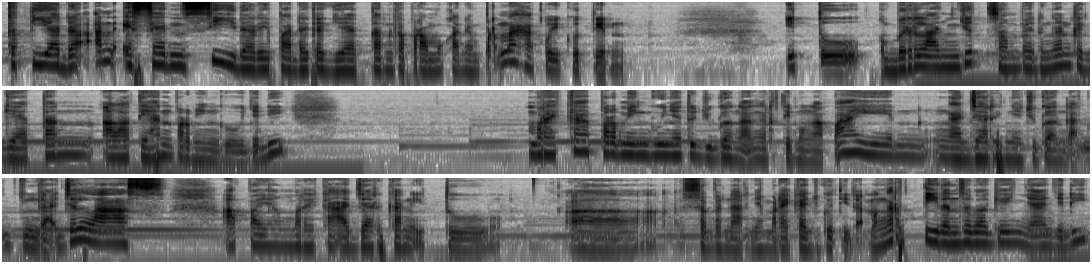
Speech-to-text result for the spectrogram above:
ketiadaan esensi daripada kegiatan kepramukaan yang pernah aku ikutin itu berlanjut sampai dengan kegiatan latihan per minggu. Jadi mereka per minggunya tuh juga nggak ngerti mau ngapain, ngajarinnya juga nggak nggak jelas, apa yang mereka ajarkan itu uh, sebenarnya mereka juga tidak mengerti dan sebagainya. Jadi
